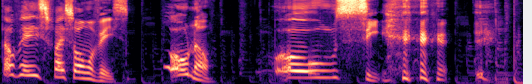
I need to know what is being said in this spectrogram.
Talvez faz só uma vez. Ou não. Oh, Ou sim.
